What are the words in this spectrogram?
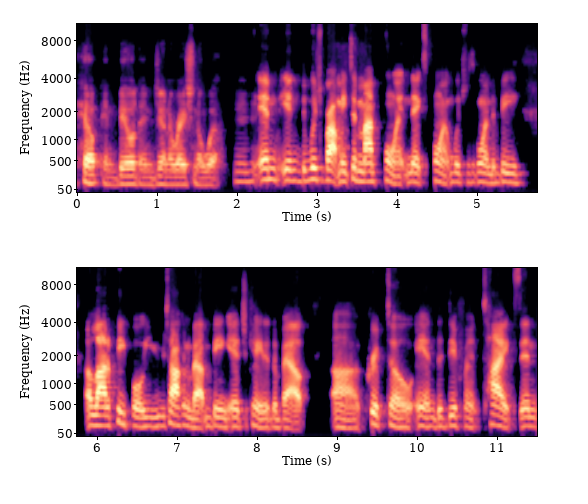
help in building generational wealth. Mm-hmm. And, and which brought me to my point, next point, which was going to be a lot of people you were talking about being educated about uh, crypto and the different types. And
